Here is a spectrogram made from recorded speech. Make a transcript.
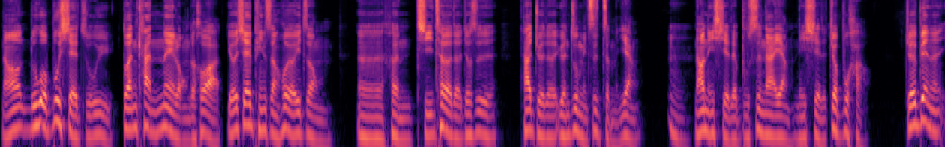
然后如果不写主语，端看内容的话，有一些评审会有一种呃很奇特的，就是他觉得原住民是怎么样，嗯然后你写的不是那样，你写的就不好，就会变成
